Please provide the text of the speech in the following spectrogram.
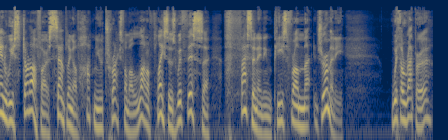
And we start off our sampling of hot new tracks from a lot of places with this uh, fascinating piece from uh, Germany with a rapper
